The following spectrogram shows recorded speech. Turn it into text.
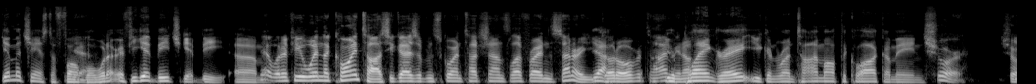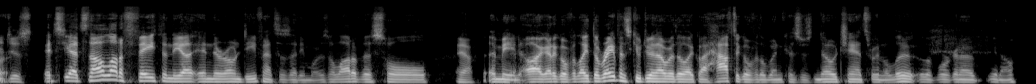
give them a chance to fumble. Yeah. Whatever. If you get beat, you get beat. Um, yeah. What if you win the coin toss? You guys have been scoring touchdowns left, right, and center. You yeah. go to overtime. You're you know? playing great. You can run time off the clock. I mean, sure, sure. Just it's yeah. It's not a lot of faith in the uh, in their own defenses anymore. There's a lot of this whole yeah. I mean, oh, I got to go for like the Ravens keep doing that where they're like, I have to go for the win because there's no chance we're going to lose. We're going to, you know,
